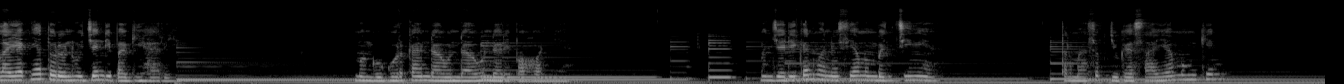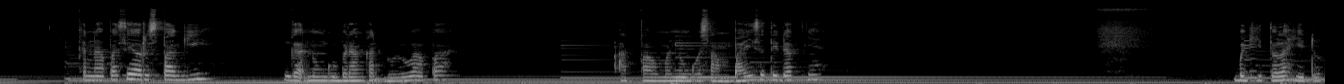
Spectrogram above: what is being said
Layaknya turun hujan di pagi hari, menggugurkan daun-daun dari pohonnya, menjadikan manusia membencinya, termasuk juga saya mungkin. Kenapa sih harus pagi? Nggak nunggu berangkat dulu apa? Atau menunggu sampai setidaknya? Begitulah hidup.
